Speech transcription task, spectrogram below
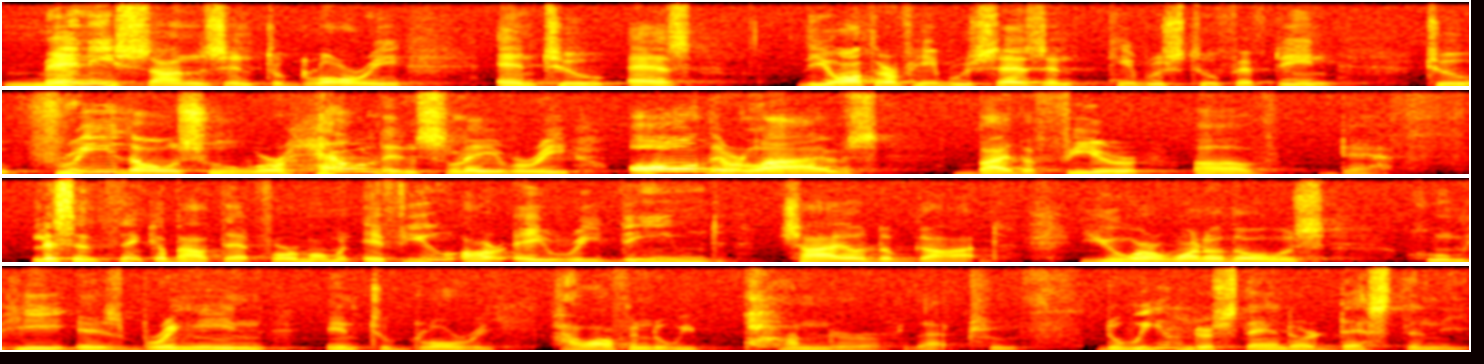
many sons into glory and to as the author of Hebrews says in Hebrews 2:15 to free those who were held in slavery all their lives by the fear of death. Listen, think about that for a moment. If you are a redeemed child of God. You are one of those whom He is bringing into glory. How often do we ponder that truth? Do we understand our destiny?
